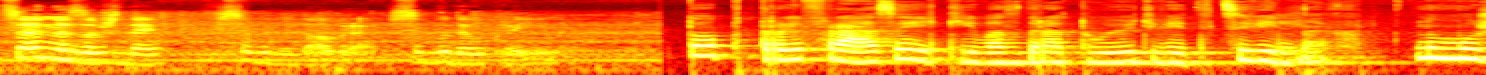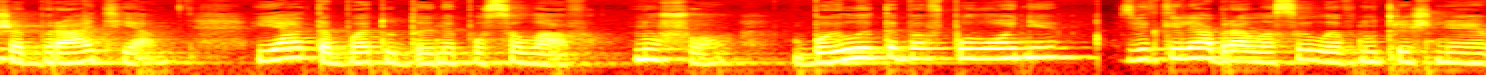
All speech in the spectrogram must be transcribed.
Це не завжди. Все буде добре, все буде Україна. Топ 3 фрази, які вас дратують від цивільних. Ну, може, браття, я тебе туди не посилав. Ну що, били тебе в полоні? Звідкиля брала сили внутрішньої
